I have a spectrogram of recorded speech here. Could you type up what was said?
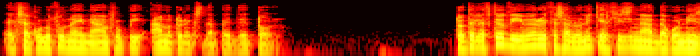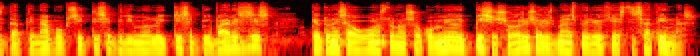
εξακολουθούν να είναι άνθρωποι άνω των 65 ετών. Το τελευταίο διήμερο η Θεσσαλονίκη αρχίζει να ανταγωνίζεται από την άποψη της επιδημιολογικής επιβάρυνσης και των εισαγωγών στο νοσοκομείο επίσης όρει σε ορισμένες περιοχές της Αθήνας.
